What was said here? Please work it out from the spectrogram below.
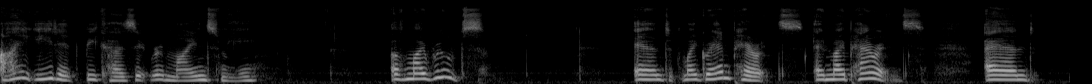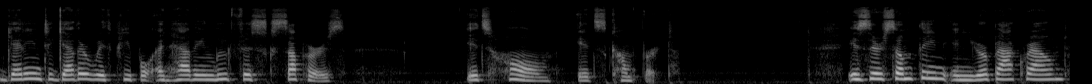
I eat it because it reminds me of my roots and my grandparents and my parents and getting together with people and having lutefisk suppers. It's home, it's comfort. Is there something in your background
